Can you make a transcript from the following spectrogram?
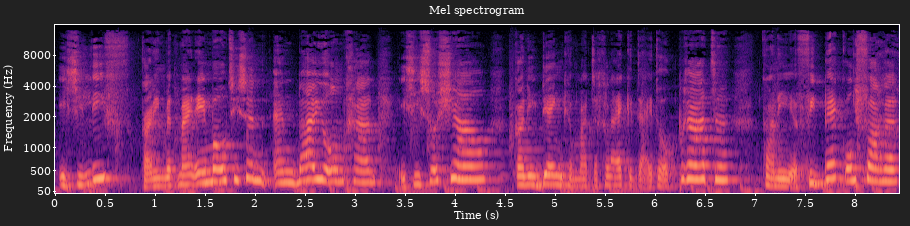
Is hij lief? Kan hij met mijn emoties en, en buien omgaan? Is hij sociaal? Kan hij denken, maar tegelijkertijd ook praten? Kan hij feedback ontvangen?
